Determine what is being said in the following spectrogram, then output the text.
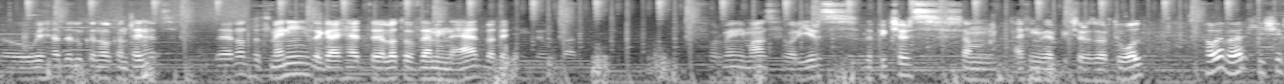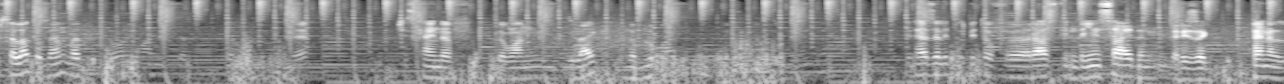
So we had a look at all containers. There are not that many. The guy had a lot of them in the ad, but I think those are for many months or years the pictures. Some I think the pictures were too old. However, he ships a lot of them, but the only one is the, the one there, which is kind of the one we like, the blue one. It has a little bit of uh, rust in the inside and there is a panel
